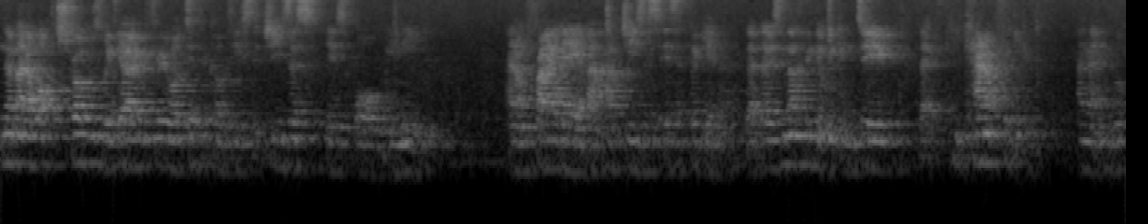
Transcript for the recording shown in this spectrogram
no matter what struggles we're going through or difficulties, that Jesus is all we need. And on Friday, about how Jesus is a forgiver, that there's nothing that we can do that he cannot forgive, and that will,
